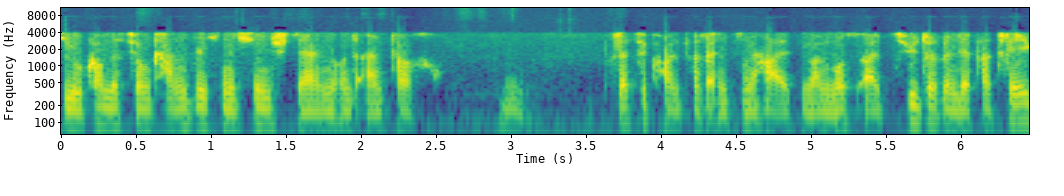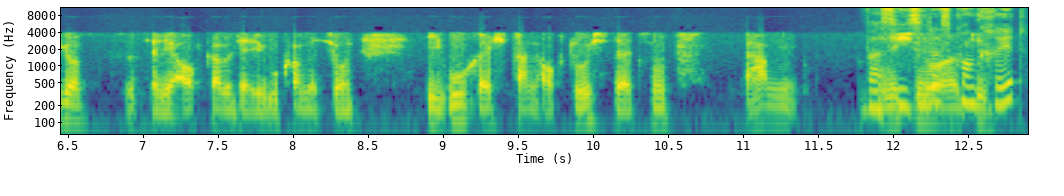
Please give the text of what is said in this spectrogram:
Die EU-Kommission kann sich nicht hinstellen und einfach Pressekonferenzen halten. Man muss als Hüterin der Verträge, das ist ja die Aufgabe der EU-Kommission, EU-Recht dann auch durchsetzen. Wir haben Was hieß das konkret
